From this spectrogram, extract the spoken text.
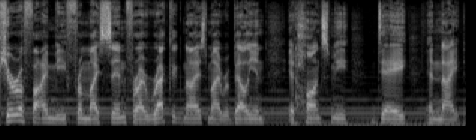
Purify me from my sin, for I recognize my rebellion. It haunts me day and night.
